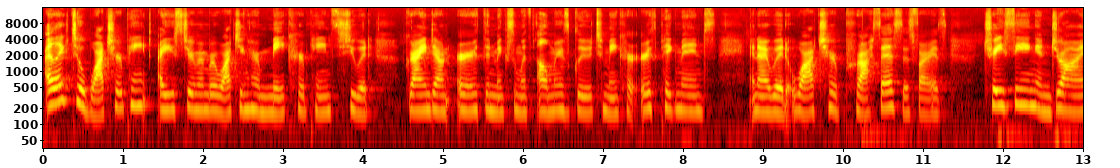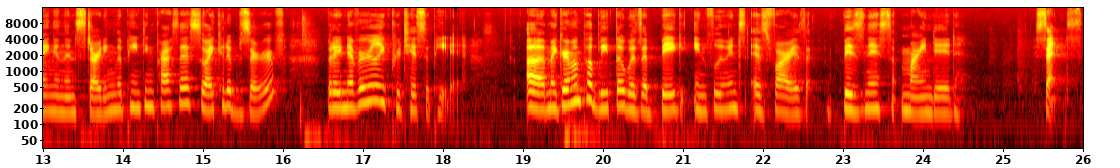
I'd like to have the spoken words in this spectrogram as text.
I like to watch her paint. I used to remember watching her make her paints. She would grind down earth and mix them with Elmer's glue to make her earth pigments. And I would watch her process as far as tracing and drawing and then starting the painting process so I could observe, but I never really participated. Uh, my grandma Pablita was a big influence as far as business minded sense.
